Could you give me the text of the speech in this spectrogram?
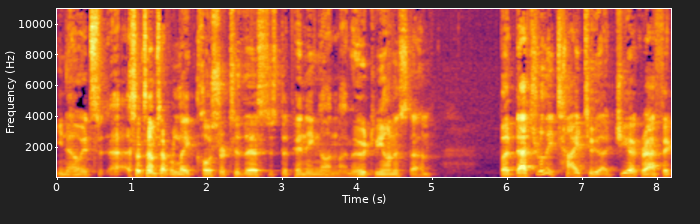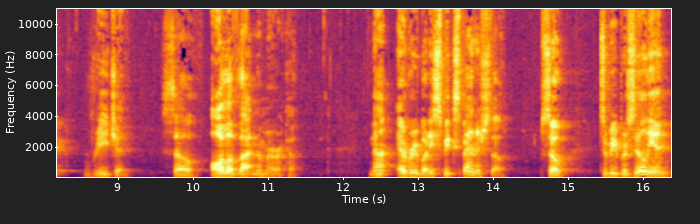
you know, it's uh, sometimes I relate closer to this just depending on my mood, to be honest. Um, but that's really tied to a geographic region. So, all of Latin America. Not everybody speaks Spanish, though. So, To be Brazilian,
